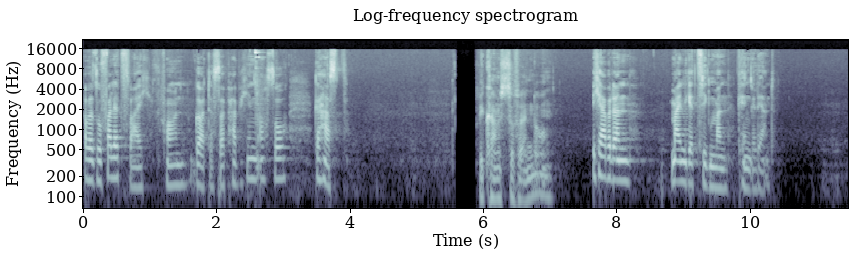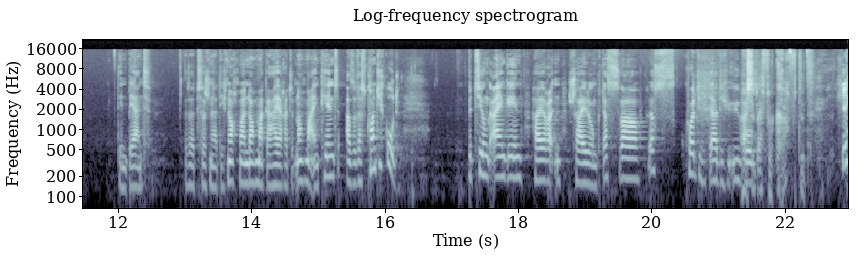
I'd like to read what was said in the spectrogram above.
Aber so verletzt war ich von Gott, deshalb habe ich ihn auch so gehasst. Wie kam es zur Veränderung? Ich habe dann meinen jetzigen Mann kennengelernt. Den Bernd. Also dazwischen hatte ich nochmal, nochmal geheiratet, nochmal ein Kind. Also das konnte ich gut. Beziehung eingehen, heiraten, Scheidung. Das war, das konnte ich, da hatte ich Übung. Hast du das verkraftet? Ja.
